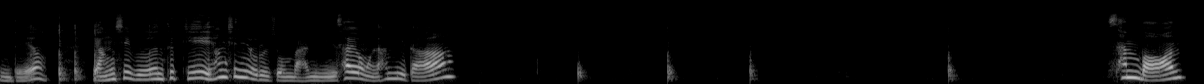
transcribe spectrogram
인데요 양식은 특히 향신료를 좀 많이 사용을 합니다 3번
